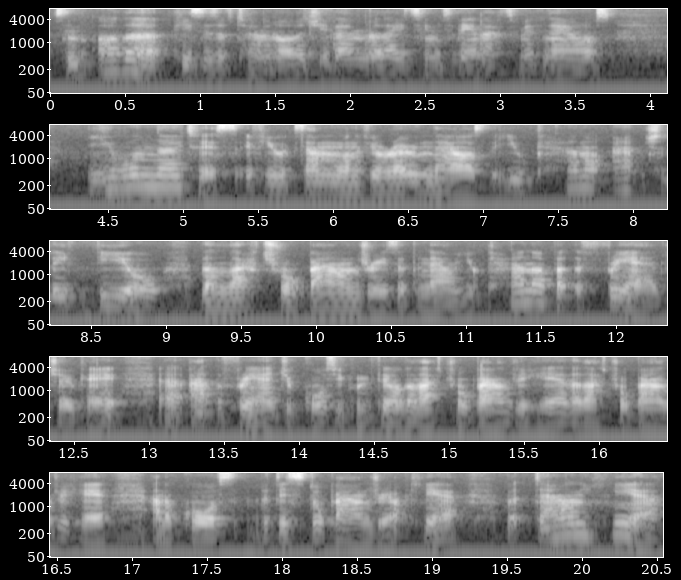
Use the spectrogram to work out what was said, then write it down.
some other pieces of terminology then relating to the anatomy of nails you will notice if you examine one of your own nails that you cannot actually feel the lateral boundaries of the nail. You can up at the free edge, okay? Uh, at the free edge, of course, you can feel the lateral boundary here, the lateral boundary here, and of course the distal boundary up here. But down here,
